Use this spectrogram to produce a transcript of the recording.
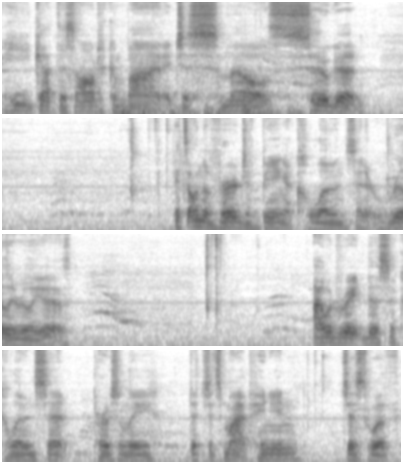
he got this all to combine, it just smells so good. It's on the verge of being a cologne scent. It really, really is. I would rate this a cologne scent personally. That's just my opinion. Just with,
